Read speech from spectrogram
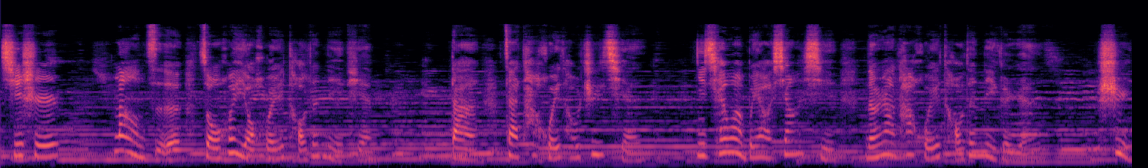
其实，浪子总会有回头的那天，但在他回头之前，你千万不要相信能让他回头的那个人是你，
